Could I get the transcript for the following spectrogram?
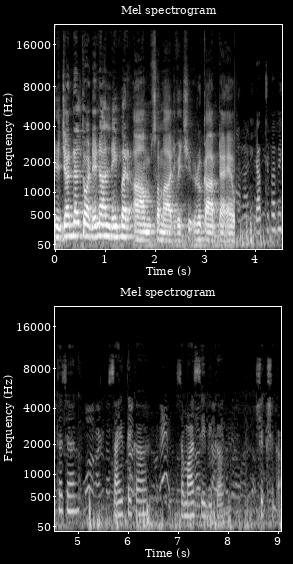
ਇਹ ਜਰਨਲ ਤੁਹਾਡੇ ਨਾਲ ਨਹੀਂ ਪਰ ਆਮ ਸਮਾਜ ਵਿੱਚ ਰੁਕਾਵਟਾਂ ਹੈ। ਡਾਕਟਰ ਪਪੀਤਾ ਚੈਨ ਸਾਹਿਤਕਾਰ ਸਮਾਜ ਸੇਵਿਕਾ। शिक्षिका।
